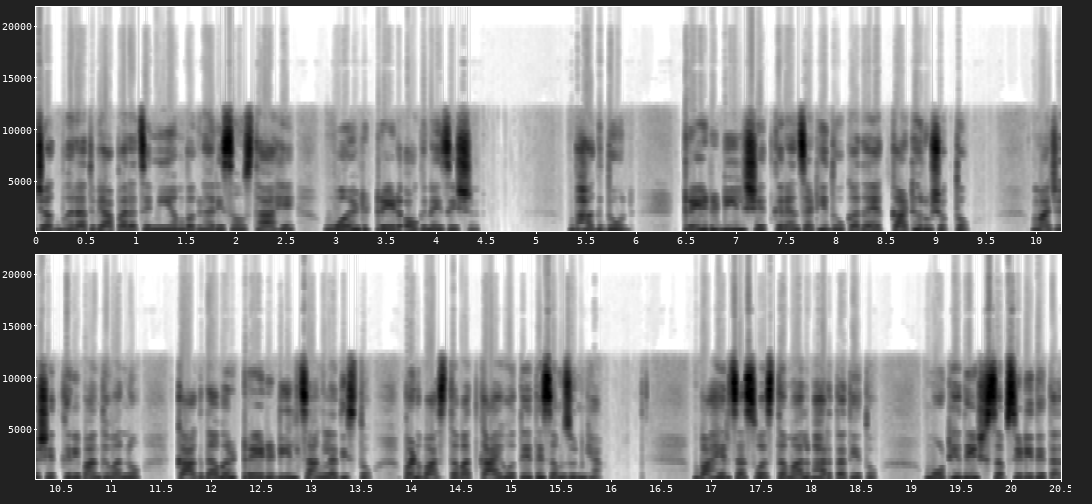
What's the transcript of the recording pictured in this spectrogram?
जगभरात व्यापाराचे नियम बघणारी संस्था आहे वर्ल्ड ट्रेड ऑर्गनायझेशन. भाग दोन ट्रेड डील शेतकऱ्यांसाठी धोकादायक का ठरू शकतो? माझ्या शेतकरी बांधवांनो कागदावर ट्रेड डील चांगला दिसतो पण वास्तवात काय होते ते समजून घ्या. बाहेरचा स्वस्त माल भारतात येतो. मोठे देश सबसिडी देतात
